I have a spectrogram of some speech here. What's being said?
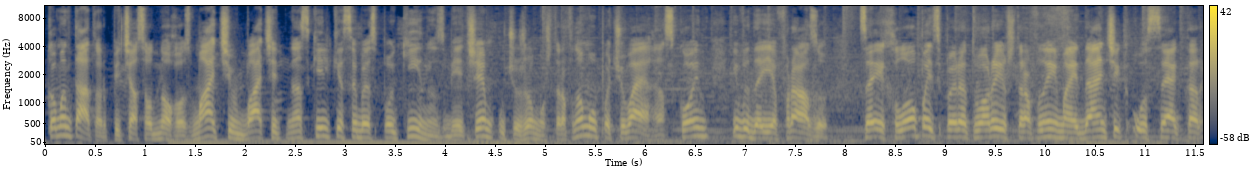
Коментатор під час одного з матчів бачить, наскільки себе спокійно з м'ячем у чужому штрафному почуває Гаскойн і видає фразу: Цей хлопець перетворив штрафний майданчик у сектор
